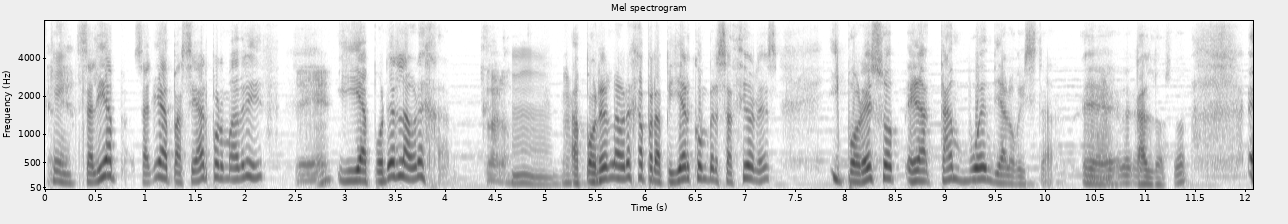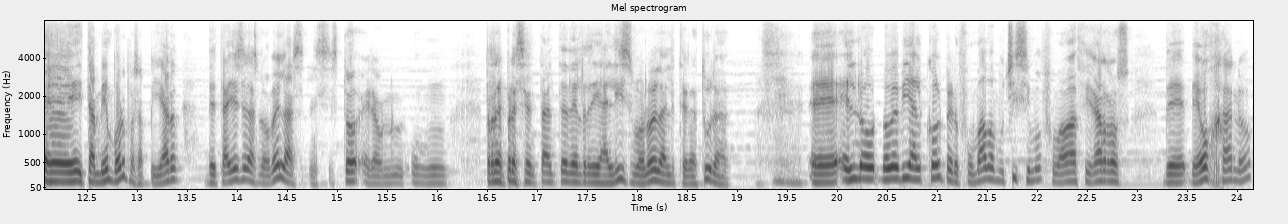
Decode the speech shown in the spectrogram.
¿Qué? Salía, salía a pasear por Madrid Sí, y a poner la oreja. claro. Mm. a poner la oreja para pillar conversaciones y por eso era tan buen dialoguista. eh, Galdós, ¿no? Eh, y también, bueno, pues a pillar detalles de las novelas. Insisto, era un, un representante del realismo, ¿no? En la literatura. Eh, él no, no bebía alcohol, pero fumaba muchísimo, fumaba cigarros de, de hoja, ¿no?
